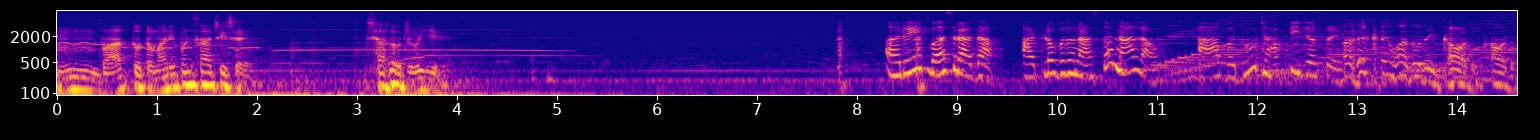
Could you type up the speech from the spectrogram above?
હમ વાત તો તમારી પણ સાચી છે. ચાલો જોઈએ. અરે બસ રાધા આટલો બધો નાસ્તો ના લાવ. આ બધું ઝાપટી જશે. અરે કઈ વાંધો નહીં. ખાવા દો ખાવા દો.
